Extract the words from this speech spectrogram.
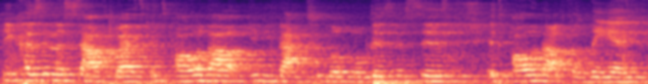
because in the Southwest, it's all about giving back to local businesses. It's all about the land.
